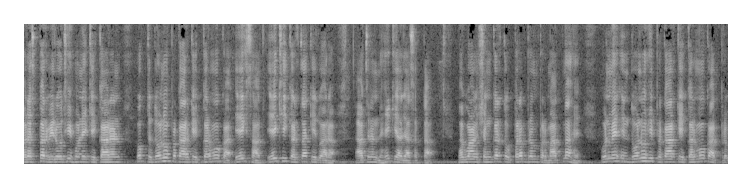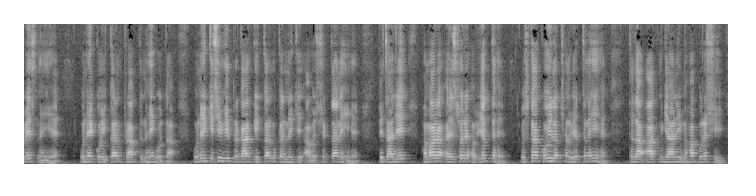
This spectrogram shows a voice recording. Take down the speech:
परस्पर विरोधी होने के कारण उक्त दोनों प्रकार के कर्मों का एक साथ एक ही कर्ता के द्वारा आचरण नहीं किया जा सकता। भगवान शंकर तो परब्रह्म परमात्मा है। उनमें इन दोनों ही प्रकार के कर्मों का प्रवेश नहीं है। उन्हें कोई कर्म प्राप्त नहीं होता। उन्हें किसी भी प्रकार के कर्म करने की आवश्यकता नहीं है। पिताजी, हमारा ऐश्वर्य अव्यक्त है। उसका कोई लक्षण व्यक्त नहीं है। तथा आत्मज्ञानी महापुरुष ही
